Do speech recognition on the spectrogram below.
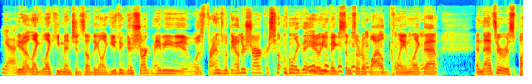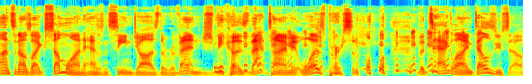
Yeah. You know, like like he mentioned something like you think this shark maybe was friends with the other shark or something like that. You know, he makes some sort of wild claim like that. And that's her response. And I was like, someone hasn't seen Jaws the Revenge because that time it was personal. the tagline tells you so.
